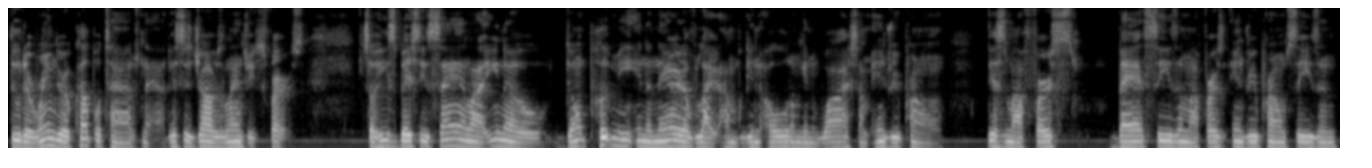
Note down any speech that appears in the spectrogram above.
through the ringer a couple times now. This is Jarvis Landry's first. So he's basically saying like, you know, don't put me in the narrative like I'm getting old, I'm getting washed, I'm injury prone. This is my first bad season, my first injury prone season.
